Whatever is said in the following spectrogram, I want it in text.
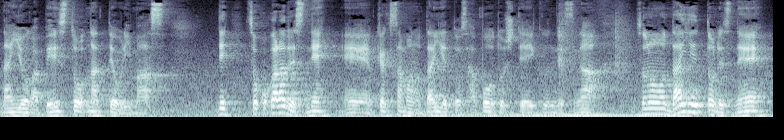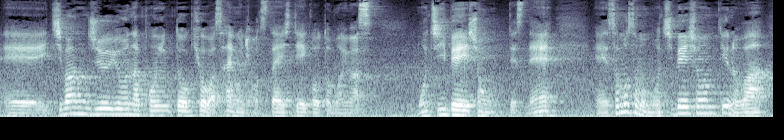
内容がベースとなっております。でそこからですね、えー、お客様のダイエットをサポートしていくんですがそのダイエットですね、えー、一番重要なポイントを今日は最後にお伝えしていこうと思います。モチベーションですね、えー、そもそもモチベーションっていうのは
